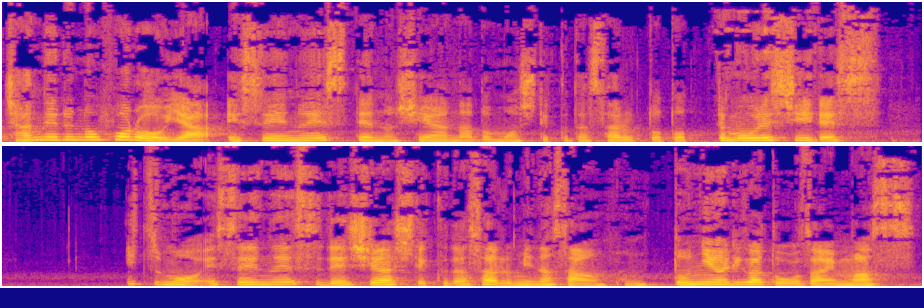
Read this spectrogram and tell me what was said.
チャンネルのフォローや SNS でのシェアなどもしてくださるととっても嬉しいです。いつも SNS でシェアしてくださる皆さん、本当にありがとうございます。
